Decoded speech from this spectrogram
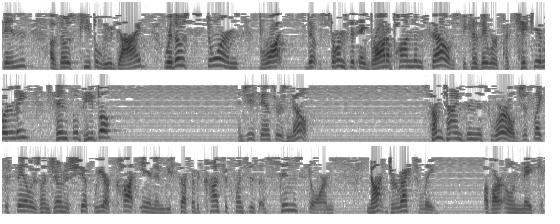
sins of those people who died? Were those storms brought the storms that they brought upon themselves because they were particularly sinful people? And Jesus' answer is no. Sometimes in this world, just like the sailors on Jonah's ship, we are caught in and we suffer the consequences of sin storms, not directly of our own making.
